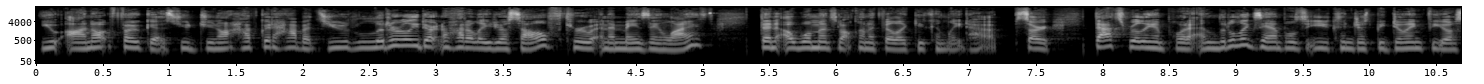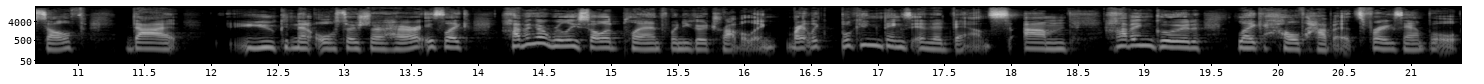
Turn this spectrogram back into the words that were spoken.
you are not focused, you do not have good habits, you literally don't know how to lead yourself through an amazing life then a woman's not going to feel like you can lead her. So that's really important. And little examples that you can just be doing for yourself that you can then also show her is like having a really solid plan for when you go traveling, right? Like booking things in advance, um, having good like health habits, for example,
